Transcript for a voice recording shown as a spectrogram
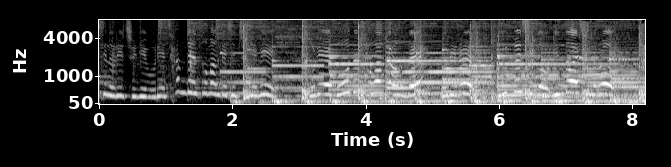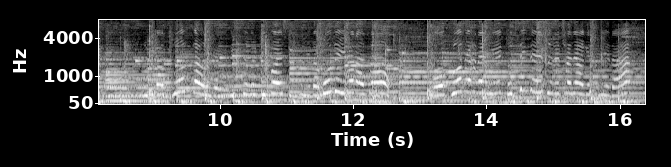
살아계신 우리 주님, 우리의 참된 소망 되신 주님이 우리의 모든 상황 가운데 우리를 이끄시고 인도하심으로 어, 우리가 구원 가운데 있음을 기뻐할 수 있습니다. 모두 일어나서 어, 구원의 하나님 독생자 예수를 찬양하겠습니다.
